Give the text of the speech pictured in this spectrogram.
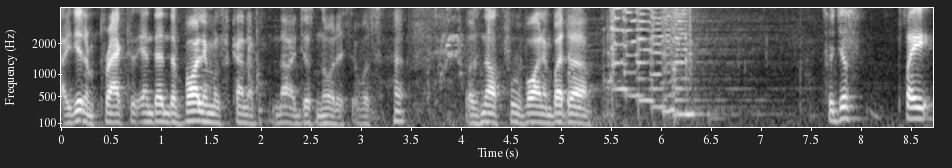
I, didn't practice, and then the volume was kind of. No, I just noticed it was, it was not full volume. But uh, so just play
